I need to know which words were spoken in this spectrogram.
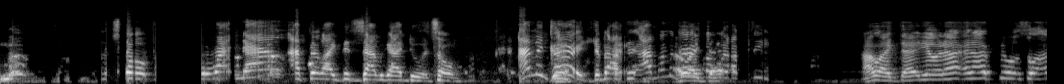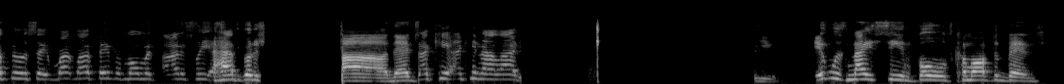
no. So right now, I feel like this is how we gotta do it. So I'm encouraged about this. I'm, I'm encouraged like about what I'm seeing. I like that, yo, and I and I feel so. I feel the same. My, my favorite moments, honestly, I have to go to. Uh that I can't. I cannot lie to you. It was nice seeing Foles come off the bench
